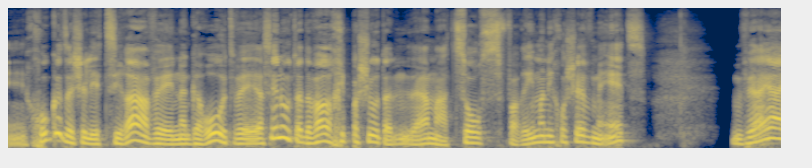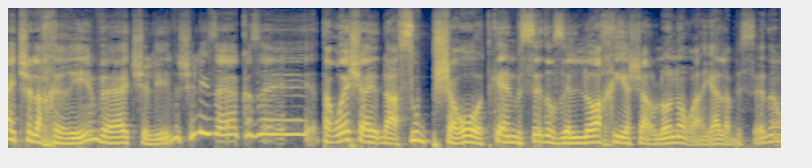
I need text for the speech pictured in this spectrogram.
אה, חוג כזה של יצירה ונגרות, ועשינו את הדבר הכי פשוט, זה היה מעצור ספרים, אני חושב, מעץ. והיה את של אחרים, והיה את שלי, ושלי זה היה כזה, אתה רואה שנעשו פשרות, כן, בסדר, זה לא הכי ישר, לא נורא, יאללה, בסדר.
